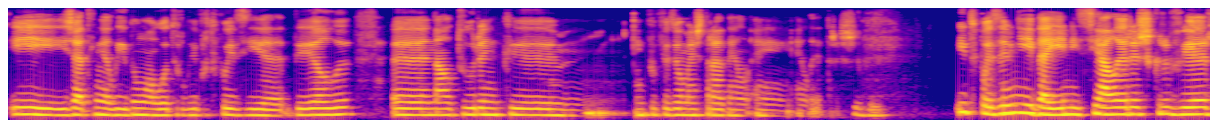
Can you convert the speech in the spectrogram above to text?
e já tinha lido um ou outro livro de poesia dele uh, na altura em que, em que fui fazer o mestrado em, em, em letras. Uhum. E depois a minha ideia inicial era escrever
